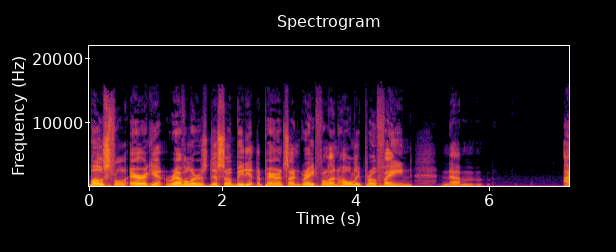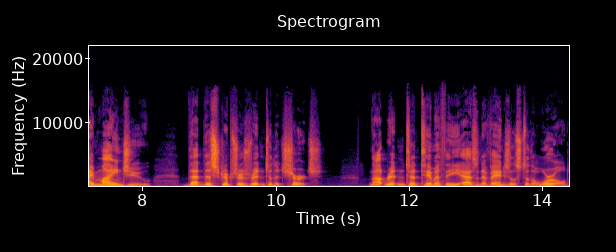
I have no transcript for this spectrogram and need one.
boastful, arrogant, revelers, disobedient to parents, ungrateful, unholy, profane. Um, I mind you that this scripture is written to the church, not written to Timothy as an evangelist to the world,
